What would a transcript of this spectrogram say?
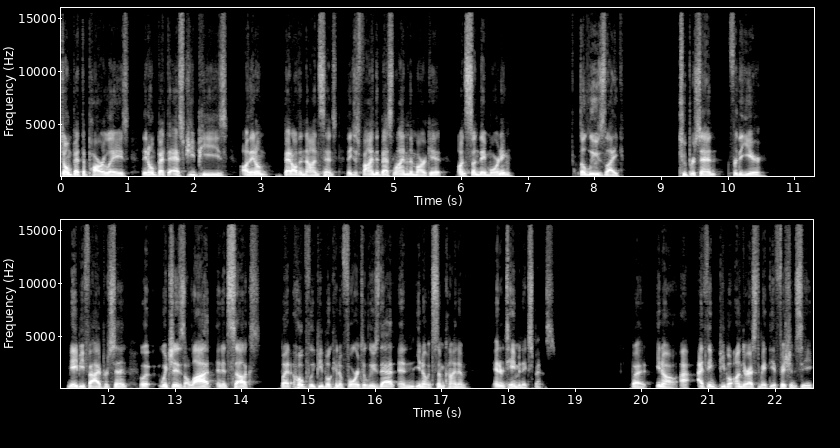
don't bet the parlays, they don't bet the SGPs, or they don't bet all the nonsense. They just find the best line in the market on Sunday morning. They'll lose like 2% for the year, maybe 5%, which is a lot and it sucks. But hopefully people can afford to lose that. And, you know, it's some kind of entertainment expense. But, you know, I, I think people underestimate the efficiency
